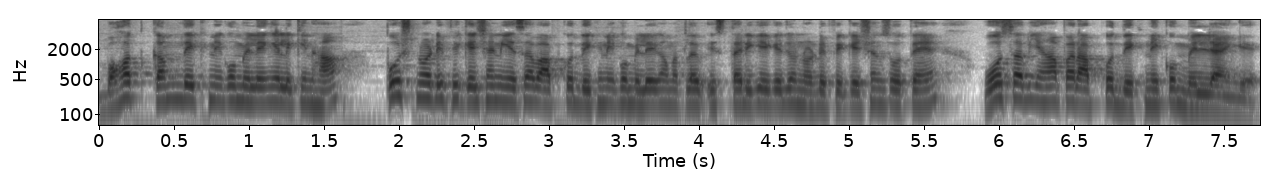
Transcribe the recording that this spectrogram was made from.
बहुत कम देखने को मिलेंगे, लेकिन हाँ पुश नोटिफिकेशन ये सब आपको देखने को मिलेगा। मतलब इस तरीके के जो नोटिफिकेशन होते हैं, वो सब यहाँ पर आपको देखने को मिल जाएँगे।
